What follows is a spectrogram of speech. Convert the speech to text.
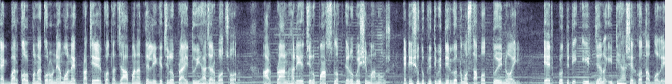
একবার কল্পনা করুন, এমন এক প্রাচীরের কথা যা বানাতে লেগেছিল প্রায় দুই হাজার বছর, আর প্রাণ হারিয়েছিল পাঁচ লক্ষেরও বেশি মানুষ। এটি শুধু পৃথিবীর দীর্ঘতম স্থাপত্যই নয়, এর প্রতিটি ইট যেন ইতিহাসের কথা বলে।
